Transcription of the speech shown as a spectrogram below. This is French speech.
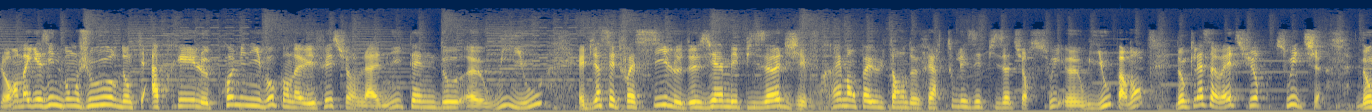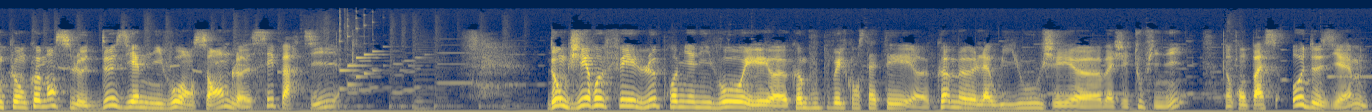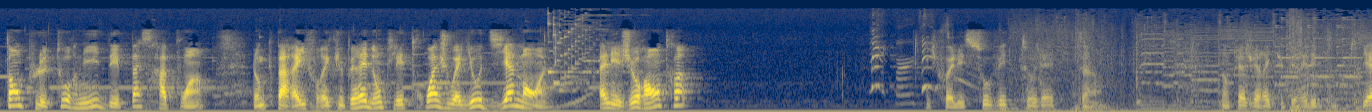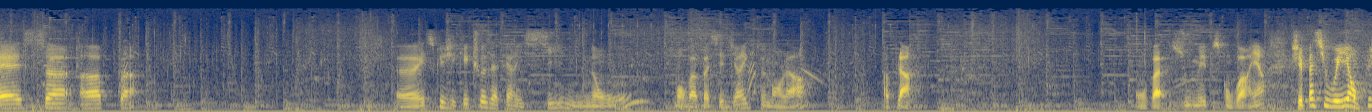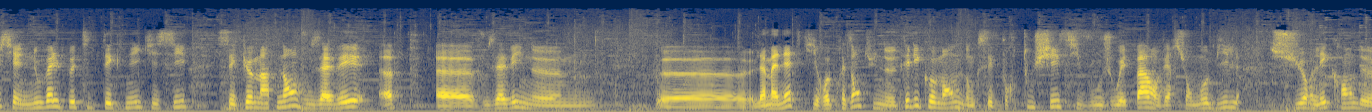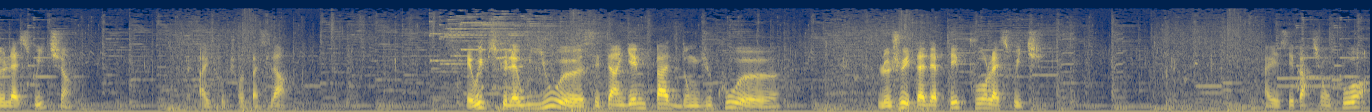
Laurent Magazine, bonjour. Donc après le premier niveau qu'on avait fait sur la Nintendo euh, Wii U, eh bien cette fois-ci le deuxième épisode, j'ai vraiment pas eu le temps de faire tous les épisodes sur euh, Wii U, pardon. Donc là ça va être sur Switch. Donc on commence le deuxième niveau ensemble. C'est parti. Donc j'ai refait le premier niveau et euh, comme vous pouvez le constater, comme la Wii U, j'ai bah, tout fini. Donc on passe au deuxième, Temple Tournis des passera points. Donc pareil, il faut récupérer donc les trois joyaux diamants. Allez, je rentre. Il faut aller sauver Tolette. Donc là, je vais récupérer des petites pièces. Hop. Euh, est-ce que j'ai quelque chose à faire ici? Non. Bon, on va passer directement là. Hop là. On va zoomer parce qu'on voit rien. Je sais pas si vous voyez, en plus, il y a une nouvelle petite technique ici. C'est que maintenant, vous avez, hop, euh, vous avez une, euh, la manette qui représente une télécommande. Donc c'est pour toucher si vous jouez pas en version mobile sur l'écran de la Switch. Ah, il faut que je repasse là. Et oui, puisque la Wii U, euh, c'était un gamepad. Donc du coup, le jeu est adapté pour la Switch. Allez, c'est parti, on court.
